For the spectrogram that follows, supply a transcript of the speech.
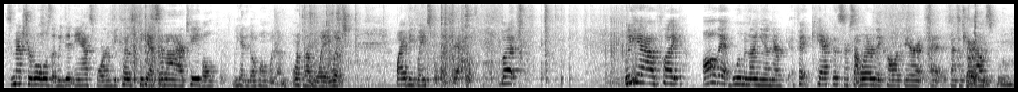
some extra rolls that we didn't ask for because he had some on our table. We had to go home with them or throw them away, which why be wasteful like that? But we have like all that blooming onion or cactus or something, whatever they call it there at, at Texas Roadhouse. Bloom.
